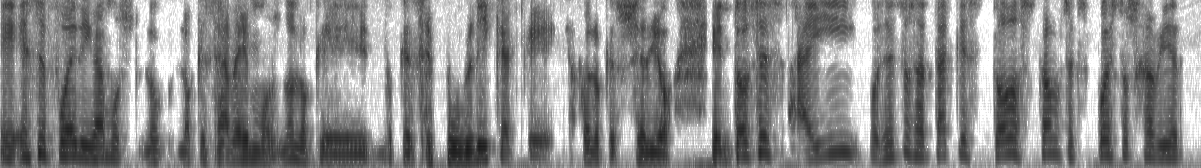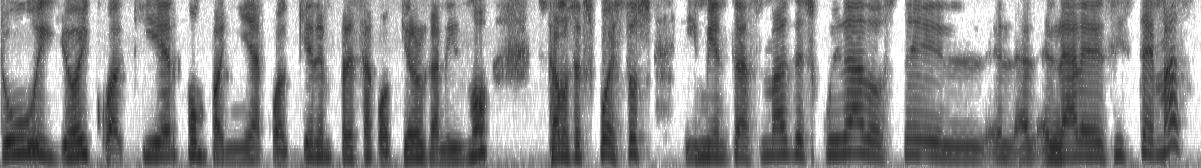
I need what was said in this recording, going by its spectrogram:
Eh, ese fue, digamos, lo, que sabemos, ¿no? Lo que, lo que se publica que, fue lo que sucedió. Entonces, ahí, pues estos ataques, todos estamos expuestos, Javier, tú y yo y cualquier compañía, cualquier empresa, cualquier organismo, estamos expuestos y mientras más descuidados esté el, el, área de sistemas,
